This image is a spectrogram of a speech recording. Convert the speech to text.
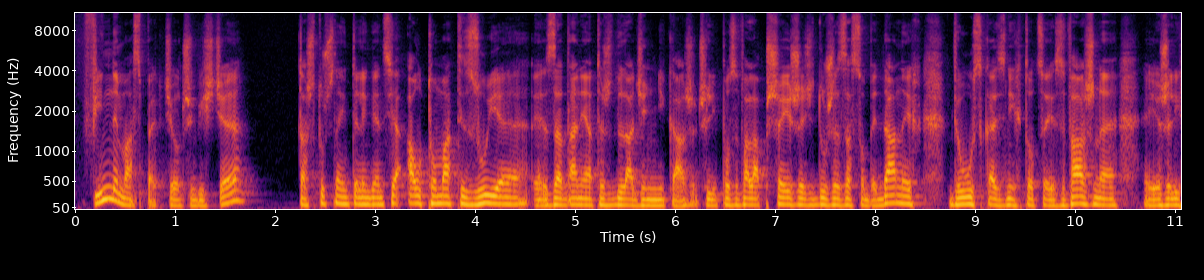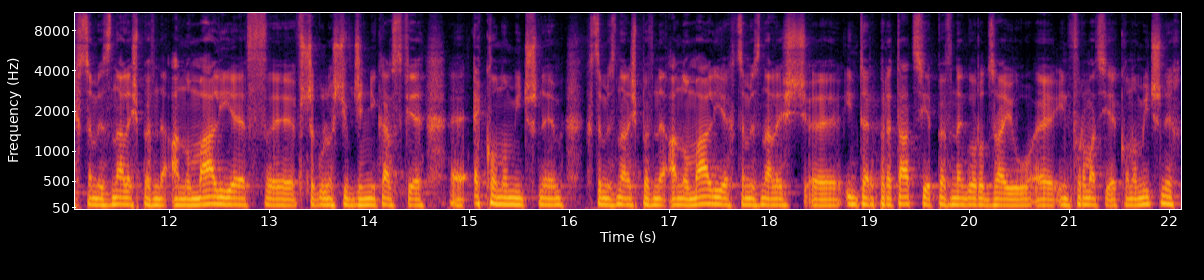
W innym aspekcie, oczywiście, ta sztuczna inteligencja automatyzuje e, zadania też dla dziennikarzy, czyli pozwala przejrzeć duże zasoby danych, wyłuskać z nich to, co jest ważne. Jeżeli chcemy znaleźć pewne anomalie, w, w szczególności w dziennikarstwie e, ekonomicznym, chcemy znaleźć pewne anomalie, chcemy znaleźć e, interpretację pewnego rodzaju informacji ekonomicznych,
